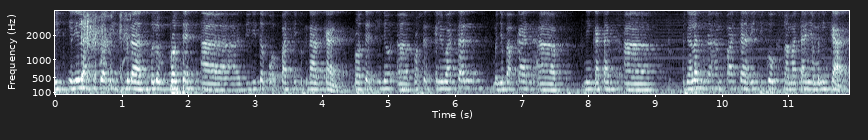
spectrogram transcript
it- inilah situasi sebenar sebelum proses uh, digital port pass diperkenalkan. Proses ini uh, proses kelewatan menyebabkan uh, peningkatan uh, penyalahgunaan pas dan risiko keselamatan yang meningkat.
